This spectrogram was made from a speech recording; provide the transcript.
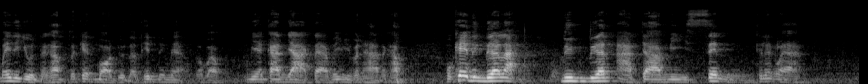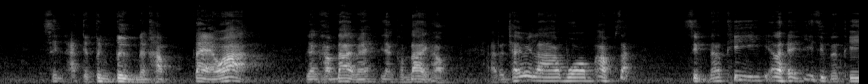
ไม่ได้หยุดนะครับสเก็ตบอร์ดหยุดอาทิตย์หนึงเนี่ยก็แบบมีอาการอยากแต่ไม่มีปัญหานะครับ โอเคหนึ่งเดือนล่ะหนึ่งเดือนอาจจะมีเส้นเขาเรียกอะไรเส้นอาจจะตึงๆนะครับ แต่ว่ายังทำได้ไหมยังทำได้ครับ อาจจะใช้เวลาวอร์มอัพสักสิบนาทีอะไรยี่สิบนาที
